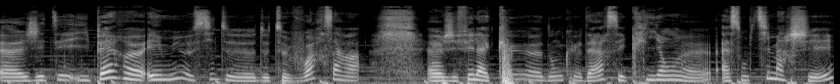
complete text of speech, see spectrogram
Euh, J'étais hyper euh, émue aussi de, te voir, Sarah. Euh, J'ai fait la queue euh, donc derrière ses clients à son petit marché,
